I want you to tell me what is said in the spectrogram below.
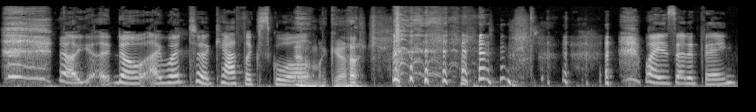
no, yeah, no, I went to Catholic school. Oh, my God. Why is that a thing?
